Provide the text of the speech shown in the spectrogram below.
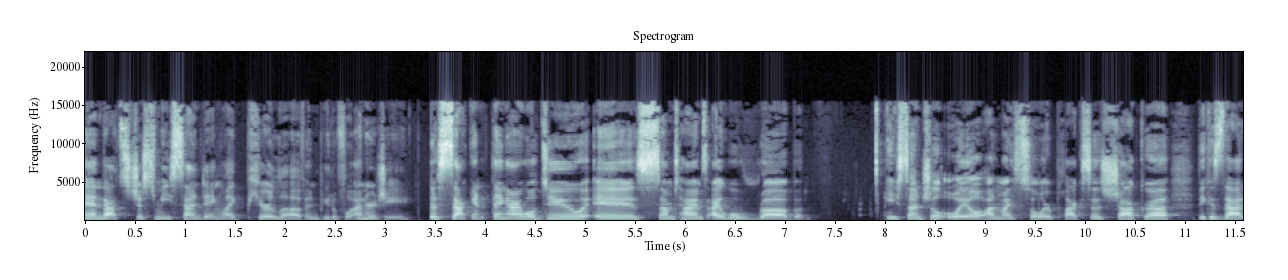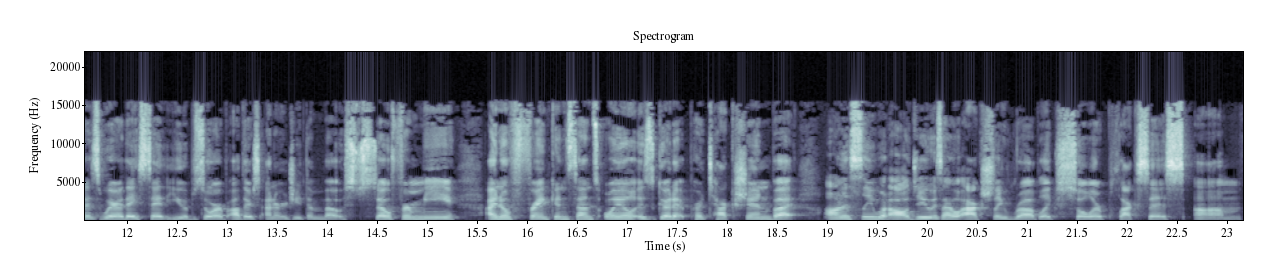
And that's just me sending like pure love and beautiful energy. The second thing I will do is sometimes I will rub essential oil on my solar plexus chakra because that is where they say that you absorb others' energy the most. So for me, I know frankincense oil is good at protection, but honestly, what I'll do is I will actually rub like solar plexus um,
